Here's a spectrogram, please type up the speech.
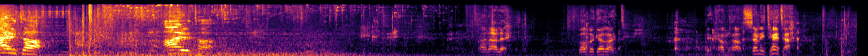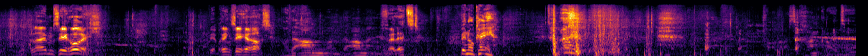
Alter! Alter! An alle. Bombe geräumt. Wir kommen raus. Sanitäter! Bleiben Sie ruhig. Wir bringen Sie hier raus. Oh, der Arme, Mann, der Arme, ey. Verletzt? Bin okay. Das ist krank, Leute.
